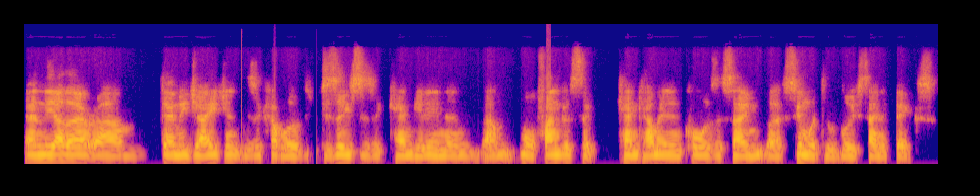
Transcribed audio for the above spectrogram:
And the other um, damage agent, there's a couple of diseases that can get in and um, more fungus that can come in and cause the same, uh, similar to the blue stain effects.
